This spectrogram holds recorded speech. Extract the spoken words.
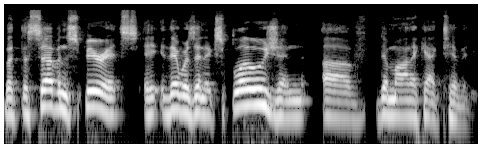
But the seven spirits, it, there was an explosion of demonic activity.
